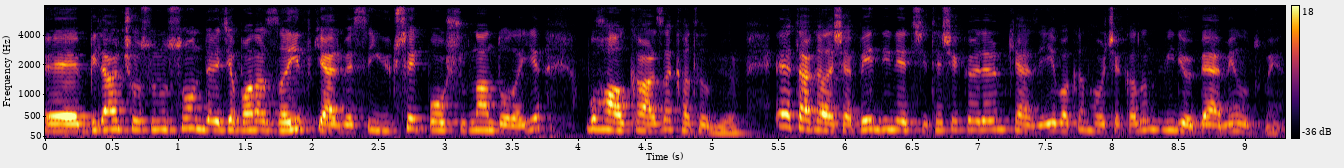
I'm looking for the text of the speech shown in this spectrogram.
e, bilançosunun son derece bana zayıf gelmesi, yüksek borçluğundan dolayı bu halka arza katılmıyorum. Evet arkadaşlar beni dinlediğiniz için teşekkür ederim. Kendinize iyi bakın. Hoşçakalın. Videoyu beğenmeyi unutmayın.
